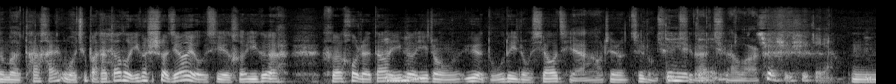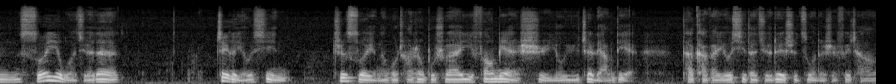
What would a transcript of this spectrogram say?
那么他还，我就把它当做一个社交游戏和一个和或者当一个一种阅读的一种消遣啊，这种这种去去来去来玩，确实是这样。嗯，所以我觉得这个游戏之所以能够长盛不衰，一方面是由于这两点，它卡牌游戏它绝对是做的是非常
